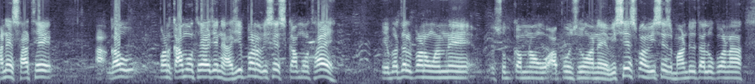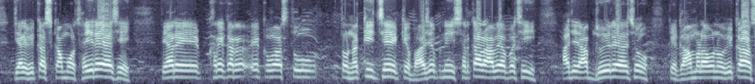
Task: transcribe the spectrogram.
અને સાથે અગાઉ પણ કામો થયા છે અને હજી પણ વિશેષ કામો થાય એ બદલ પણ હું એમને શુભકામનાઓ આપું છું અને વિશેષમાં વિશેષ માંડવી તાલુકાના જ્યારે વિકાસ કામો થઈ રહ્યા છે, ત્યારે ખરેખર એક વસ્તુ તો નક્કી જ છે કે ભાજપની સરકાર આવ્યા પછી આજે આપ જોઈ રહ્યા છો કે ગામડાઓનો વિકાસ,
